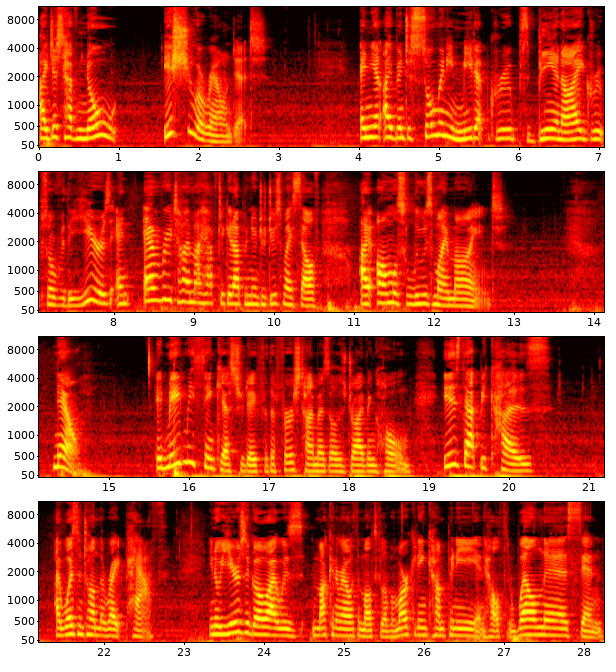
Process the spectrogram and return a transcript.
I just have no issue around it. And yet I've been to so many meetup groups, BNI groups over the years, and every time I have to get up and introduce myself, I almost lose my mind. Now, it made me think yesterday for the first time as I was driving home is that because I wasn't on the right path? You know, years ago I was mucking around with a multi level marketing company and health and wellness. And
